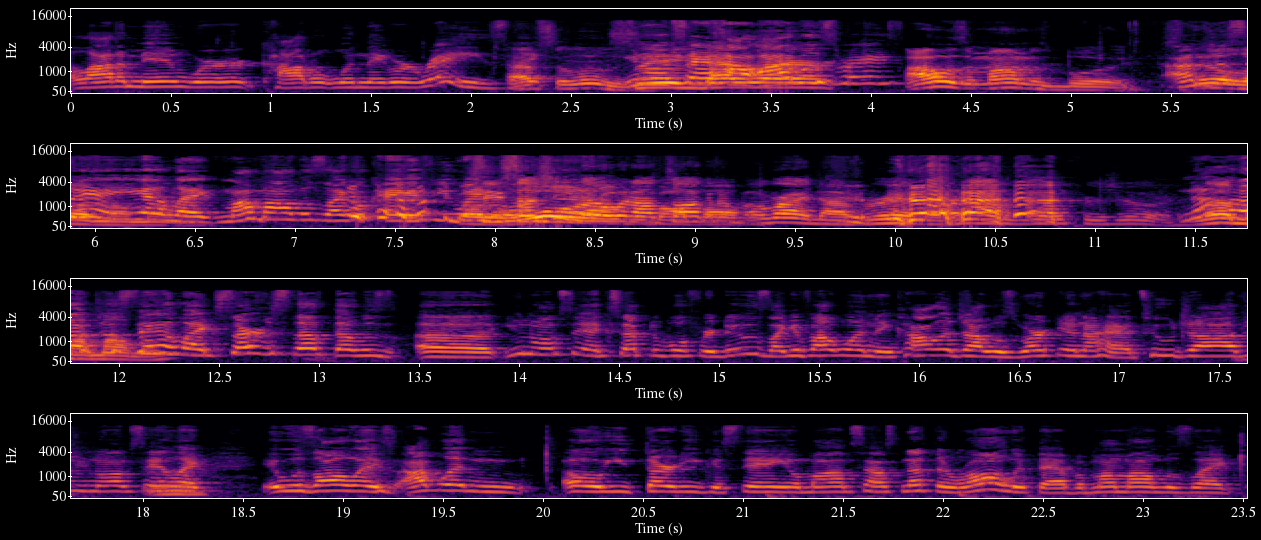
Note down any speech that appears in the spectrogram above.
a lot of men were coddled when they were raised. Like, Absolutely. You know what I'm saying? that How I was raised. I was a mama's boy. I'm just saying, yeah. mom. Like my mom was like, okay, if you See, ain't See, so so she know what I'm talking mama. about, right? Now, for real, boy for sure. No, Love but my I'm just mama. saying, like certain stuff that was, uh, you know, what I'm saying, acceptable for dudes. Like if I wasn't in college, I was working. I had two jobs. You know what I'm Mm-hmm. saying? Like it was always, I wasn't. Oh, you 30, you can stay in your mom's house. Nothing wrong with that. But my mom was like,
